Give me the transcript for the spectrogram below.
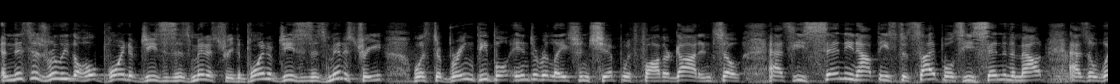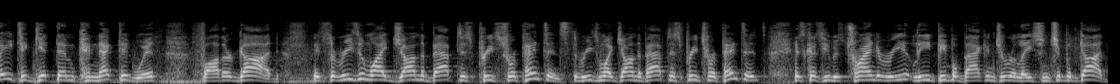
And this is really the whole point of Jesus' ministry. The point of Jesus' ministry was to bring people into relationship with Father God. And so as he's sending out these disciples, he's sending them out as a way to get them connected with Father God. It's the reason why John the Baptist preached repentance. The reason why John the Baptist preached repentance is because he was trying to re- lead people back into relationship with God.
